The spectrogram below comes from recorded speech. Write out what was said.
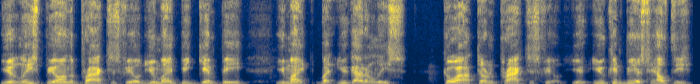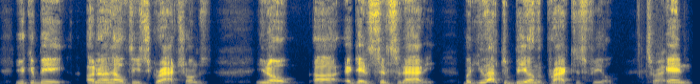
You'd at least be on the practice field. You might be gimpy, you might, but you got at least go out there on the practice field. You you can be as healthy, you can be an unhealthy scratch on you know, uh, against Cincinnati. But you have to be on the practice field. That's right. And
